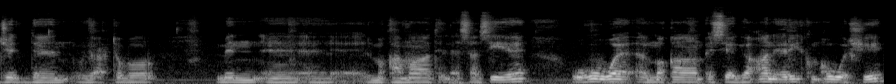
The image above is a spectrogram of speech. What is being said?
جدا ويعتبر من آه، المقامات الأساسية وهو مقام السيجا أنا أريدكم أول شيء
